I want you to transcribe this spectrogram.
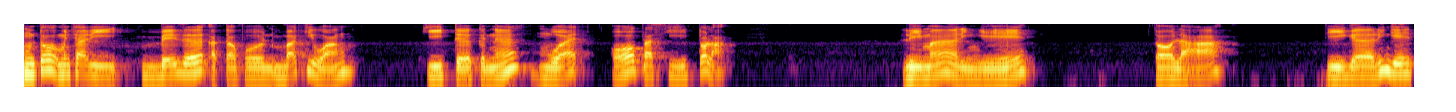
Untuk mencari beza ataupun baki wang, kita kena buat operasi tolak. Lima ringgit tolak Tiga ringgit.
